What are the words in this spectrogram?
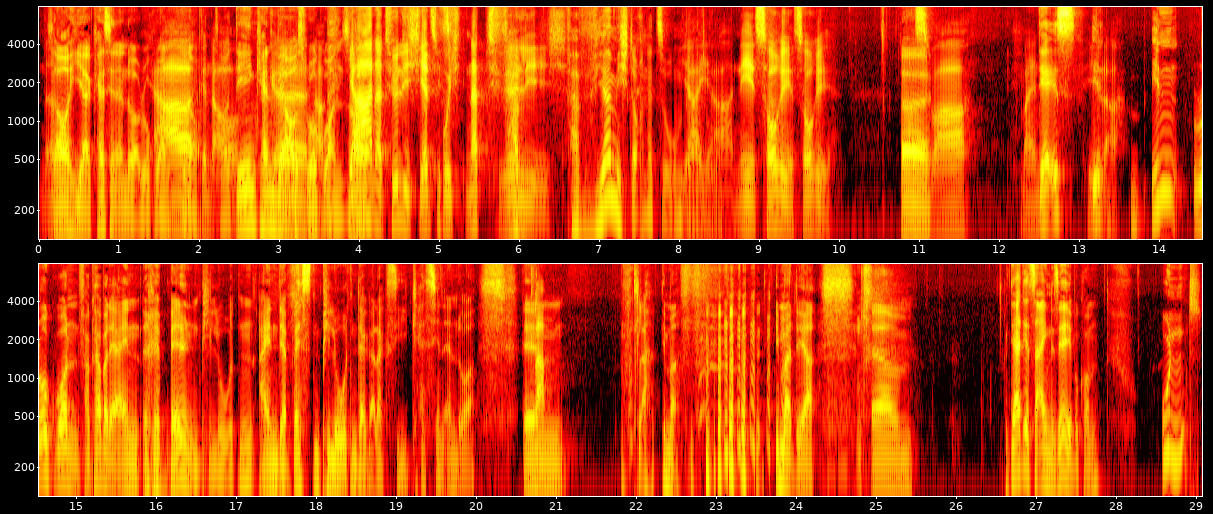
Ne? So, hier, Cassian Endor, Rogue Ja, One. genau. So, den kennen wir aus Genau. Rogue One. So, Ja, natürlich, jetzt wo ich. Natürlich. verwirr mich doch nicht so, Ja, Umberto. ja. Nee, sorry, sorry. Das Äh, war mein Der ist in, Fehler. in Rogue One verkörpert er einen Rebellenpiloten, einen der besten Piloten der Galaxie, Cassian Endor. Ähm, klar, immer. immer der. Ähm, der hat jetzt eine eigene Serie bekommen. Und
